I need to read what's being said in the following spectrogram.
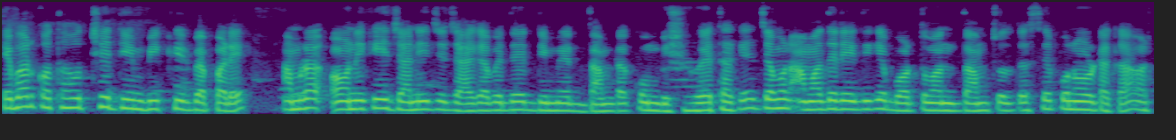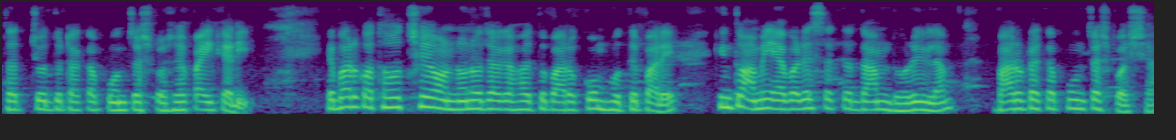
এবার কথা হচ্ছে ডিম বিক্রির ব্যাপারে। আমরা অনেকেই জানি যে জায়গা ভেদে ডিমের দামটা কম বেশি হয়ে থাকে। যেমন আমাদের এইদিকে বর্তমান দাম চলতেছে পনেরো টাকা, অর্থাৎ চোদ্দ টাকা পঞ্চাশ পয়সা পাইকারি। এবার কথা হচ্ছে অন্যান্য জায়গায় হয়তো আরও কম হতে পারে, কিন্তু আমি অ্যাভারেজ একটা দাম ধরে নিলাম, বারো টাকা পঞ্চাশ পয়সা।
